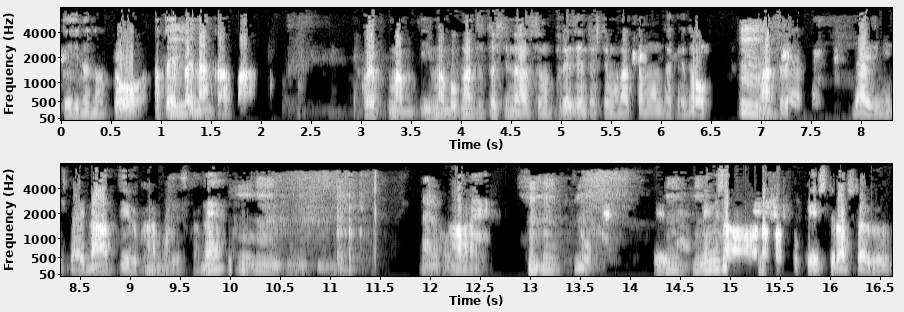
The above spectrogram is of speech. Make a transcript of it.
ているのと、あとやっぱりなんか、まあ、これ、まあ、今僕がずっとしてるのはそのプレゼントしてもらったもんだけど、うん。まあ、それは大事にしたいなっていう感じですかね。うんうんうんうん。なるほど。はい。うんえ、うんミミさんはなんか時計してらっしゃる？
